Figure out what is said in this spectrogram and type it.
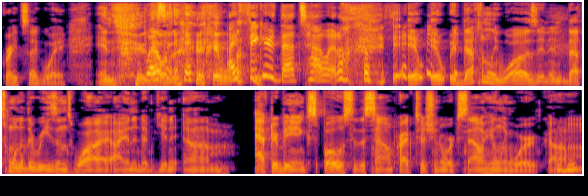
great segue into was that was, it, I figured that's how it all it, it, it, definitely was and, and, that's one of the reasons why I ended up getting um after being exposed to the sound practitioner work, sound healing work, um, mm-hmm.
